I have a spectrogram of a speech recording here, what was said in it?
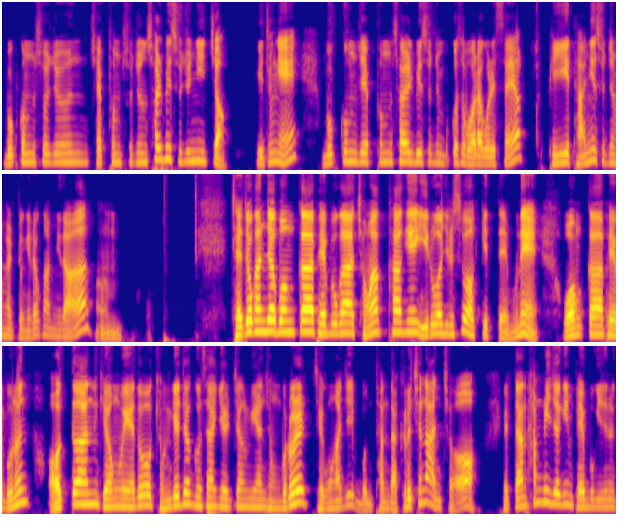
묶음 수준, 제품 수준, 설비 수준이 있죠. 이 중에 묶음 제품 설비 수준 묶어서 뭐라고 그랬어요? 비단위 수준 활동이라고 합니다. 음. 제조 간접 원가 배부가 정확하게 이루어질 수 없기 때문에 원가 배부는 어떠한 경우에도 경제적 의사결정을 위한 정보를 제공하지 못한다. 그렇지는 않죠. 일단 합리적인 배부 기준을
